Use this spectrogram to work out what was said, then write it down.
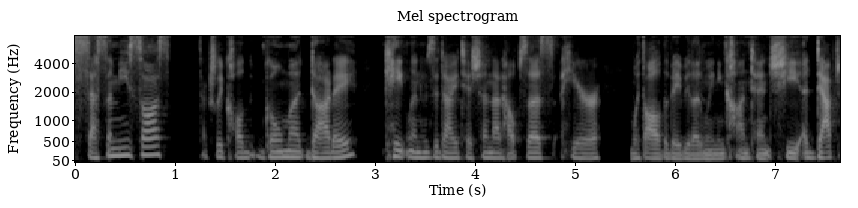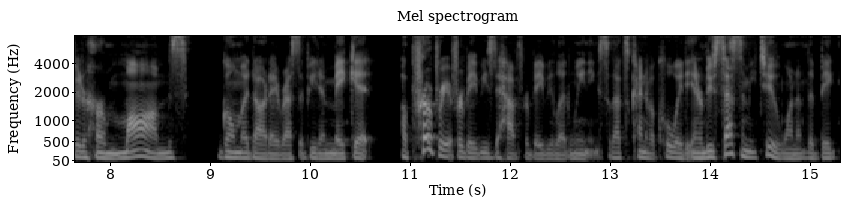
sesame sauce. It's actually called Goma Dare. Caitlin, who's a dietitian that helps us here with all the baby led weaning content, she adapted her mom's Goma Dare recipe to make it appropriate for babies to have for baby led weaning. So that's kind of a cool way to introduce sesame too, one of the big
